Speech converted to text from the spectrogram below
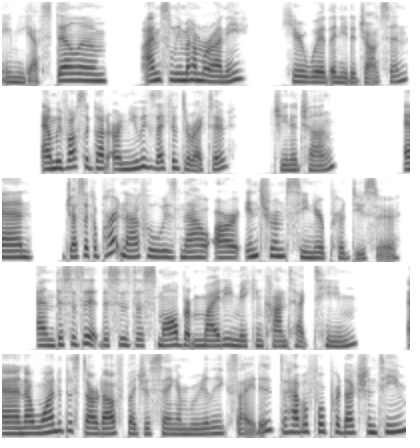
Amy Gastelum. I'm Salima Hamirani, here with Anita Johnson. And we've also got our new executive director, Jina Chung, and Jessica Partnow, who is now our interim senior producer. And this is it. This is the small but mighty Making Contact team. And I wanted to start off by just saying I'm really excited to have a full production team.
